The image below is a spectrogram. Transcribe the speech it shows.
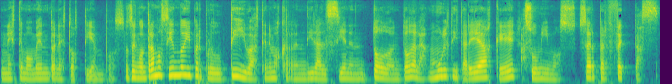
en este momento, en estos tiempos. Nos encontramos siendo hiperproductivas, tenemos que rendir al 100 en todo, en todas las multitareas que asumimos, ser perfectas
